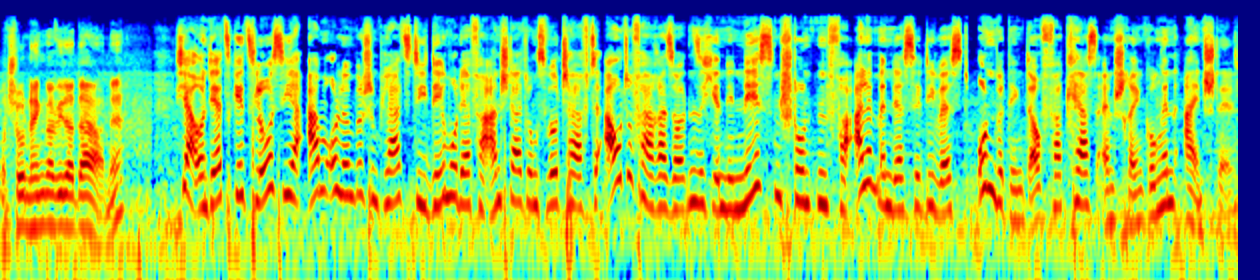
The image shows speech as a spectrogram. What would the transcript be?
und schon hängen wir wieder da. Ne? Tja, und jetzt geht's los hier am Olympischen Platz, die Demo der Veranstaltungswirtschaft. Autofahrer sollten sich in den nächsten Stunden, vor allem in der City West, unbedingt auf Verkehrseinschränkungen einstellen.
